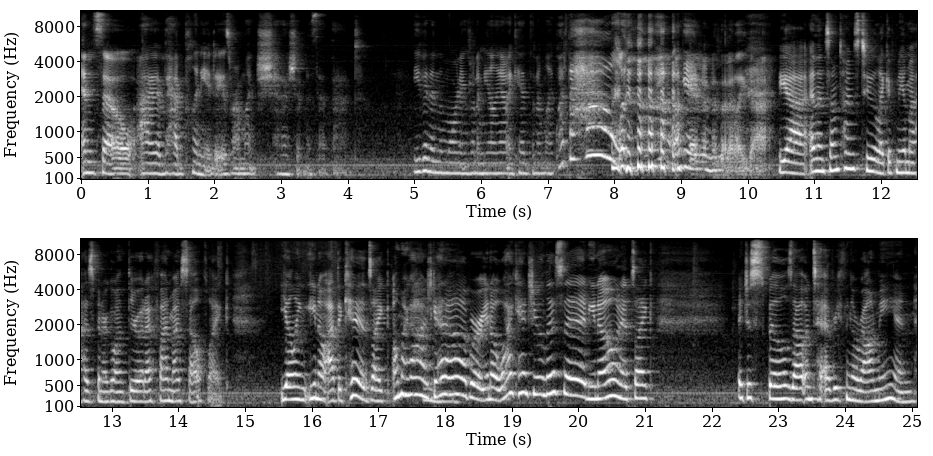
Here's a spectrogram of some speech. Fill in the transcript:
And so I have had plenty of days where I'm like, shit, I shouldn't have said that. Even in the mornings when I'm yelling at my kids and I'm like, what the hell? okay, I shouldn't have said it like that. Yeah. And then sometimes too, like if me and my husband are going through it, I find myself like, yelling, you know, at the kids, like, oh my gosh, get mm-hmm. up, or, you know, why can't you listen, you know? And it's like, it just spills out into everything around me and.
